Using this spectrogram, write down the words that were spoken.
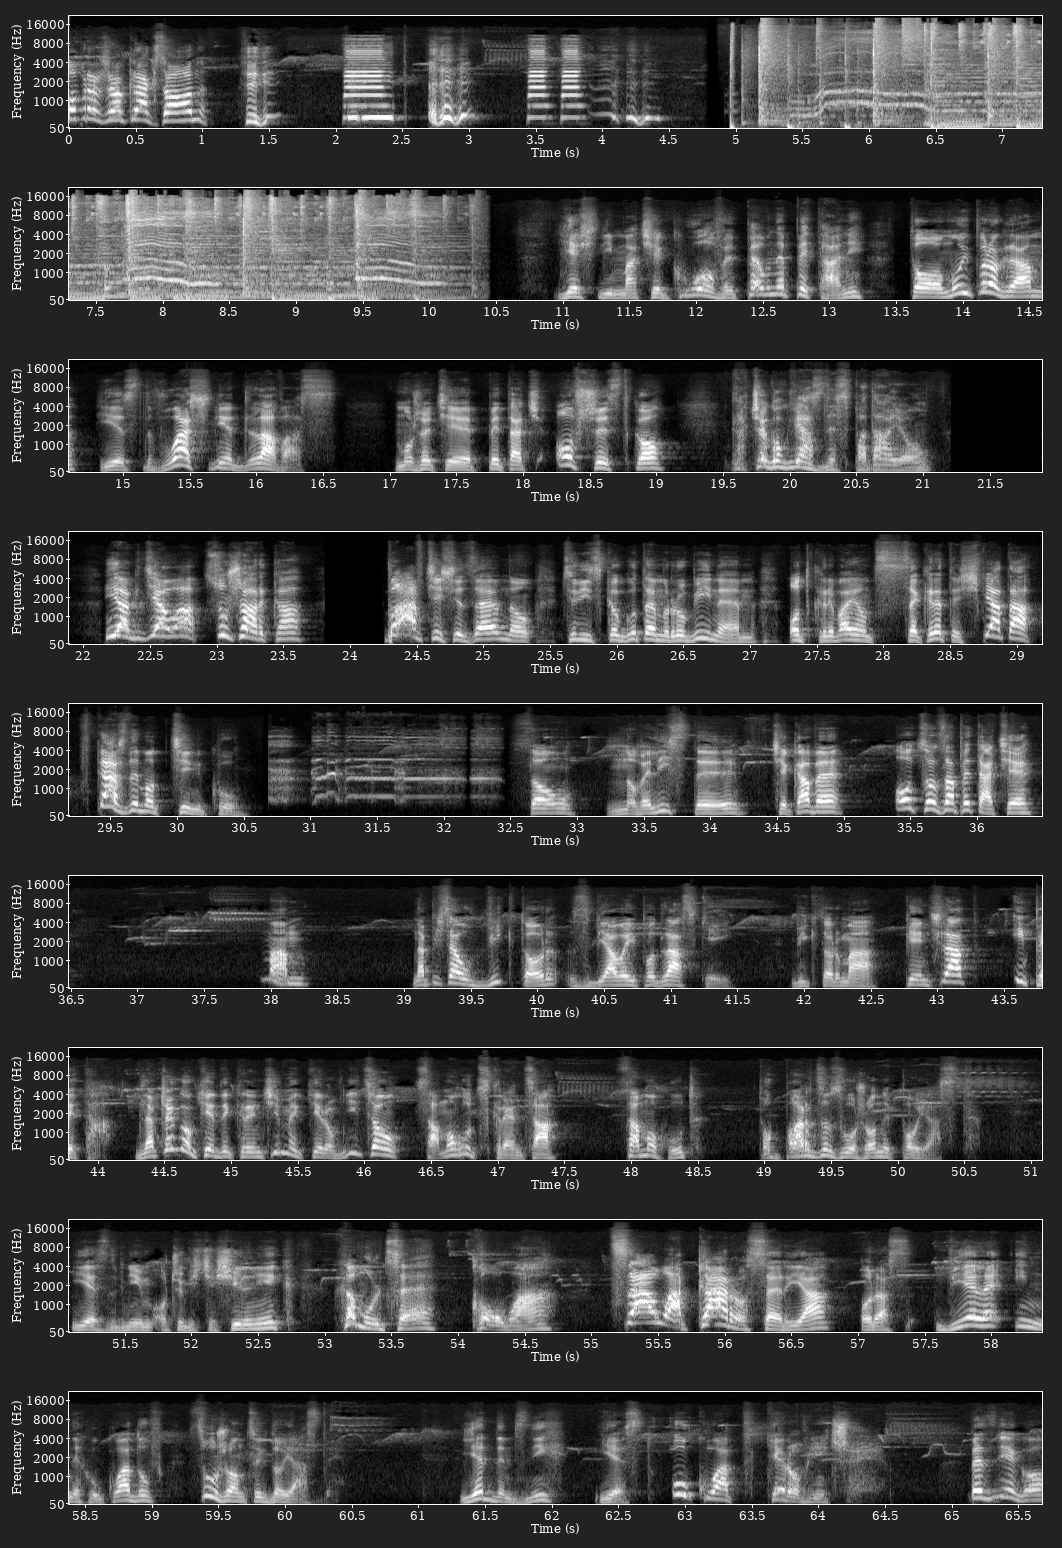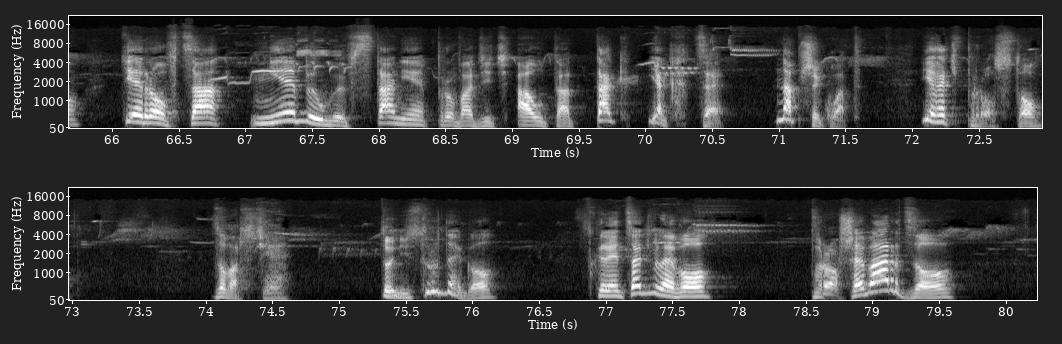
Poproszę o klakson. Jeśli macie głowy pełne pytań, to mój program jest właśnie dla Was. Możecie pytać o wszystko. Dlaczego gwiazdy spadają? Jak działa suszarka? Bawcie się ze mną, czyli z kogutem Rubinem, odkrywając sekrety świata każdym odcinku. Są nowelisty. Ciekawe, o co zapytacie? Mam. Napisał Wiktor z Białej Podlaskiej. Wiktor ma 5 lat i pyta: Dlaczego, kiedy kręcimy kierownicą, samochód skręca? Samochód to bardzo złożony pojazd. Jest w nim oczywiście silnik, hamulce, koła, cała karoseria oraz wiele innych układów służących do jazdy. Jednym z nich jest układ kierowniczy. Bez niego kierowca nie byłby w stanie prowadzić auta tak, jak chce. Na przykład jechać prosto. Zobaczcie, to nic trudnego. Skręcać w lewo. Proszę bardzo.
